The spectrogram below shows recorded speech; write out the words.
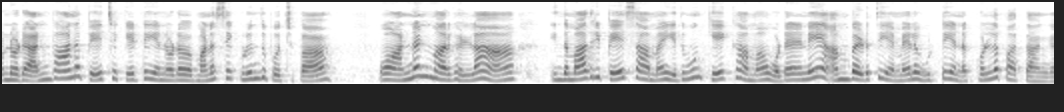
உன்னோட அன்பான பேச்சை கேட்டு என்னோட மனசே குளிர்ந்து போச்சுப்பா. உன் அண்ணன்மார்கள்லாம் இந்த மாதிரி பேசாமல் எதுவும் கேட்காம உடனே அம்பை எடுத்து என் மேலே விட்டு என்னை கொல்ல பார்த்தாங்க.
